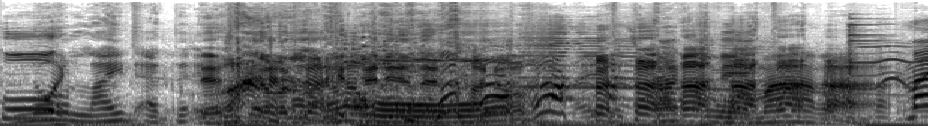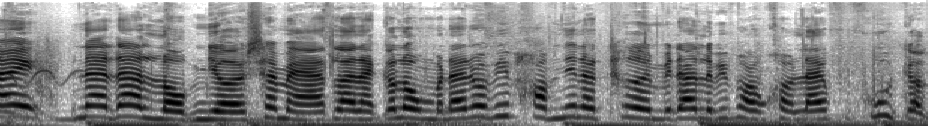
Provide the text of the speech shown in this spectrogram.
พูด light at the เดนโดนไล่ไปเดินเดินขอดูน่ากลัวมากอะ ไม่แน่ด้านลมเยอะใช่ไหมแล้วแนทก็ลงมาได้ด้วยพี่พร้อมนี่นะเทิร์นไม่ได้เลยพี่พร้อมคำแรกพูดกับ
